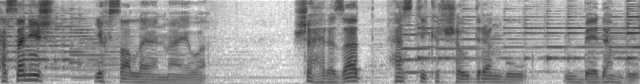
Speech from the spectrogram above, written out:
حەسەنیش یەک ساڵ لایان مایەوە. شەهرەزاد هەستی کرد شەو درەنگ بوو، بێدەنگ بوو.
